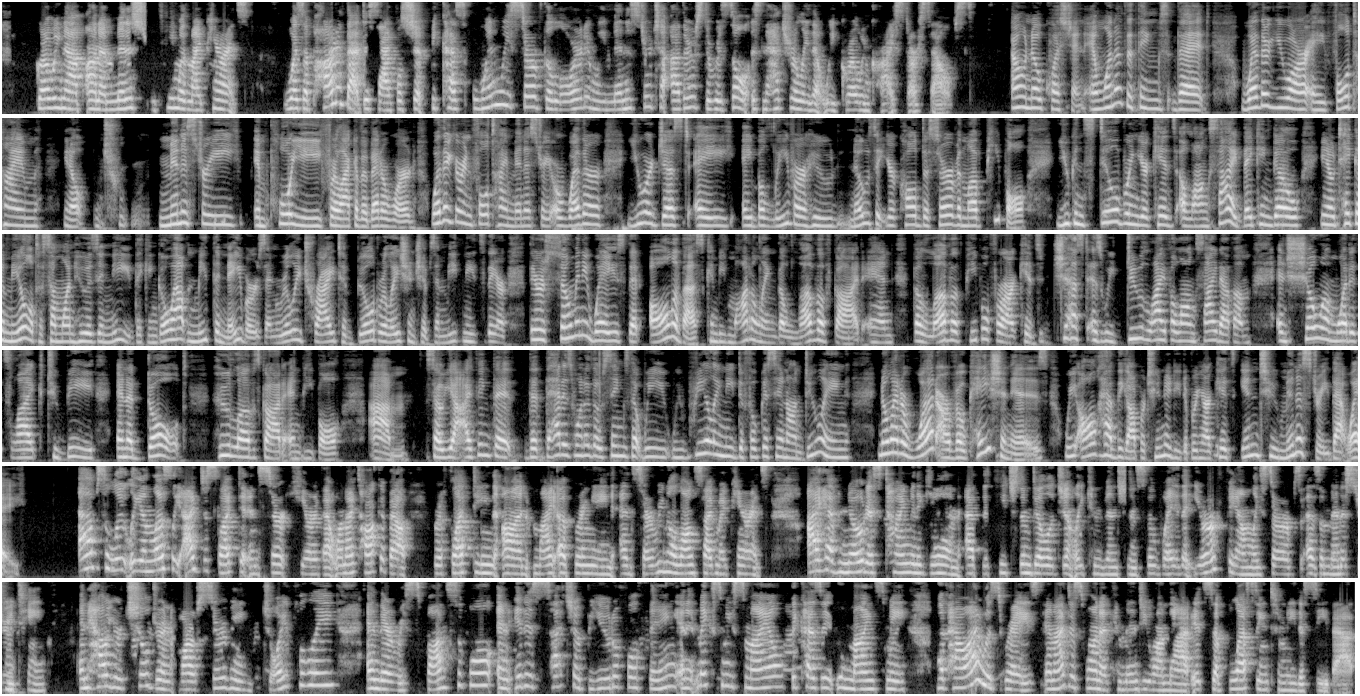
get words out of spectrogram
growing up on a ministry team with my parents was a part of that discipleship because when we serve the Lord and we minister to others, the result is naturally that we grow in Christ ourselves. Oh, no question. And one of the things that, whether you are a full time, you know, tr- ministry employee for lack of a better word whether you're in full-time ministry or whether you are just a a believer who knows that you're called to serve and love people you can still bring your kids alongside. They can go you know take a meal to someone who is in need. They can go out and meet the neighbors and really try to build relationships and meet needs there. There are so many ways that all of us can be modeling the love of God and the love of people for our kids just as we do life alongside of them and show them what it's like to be an adult who loves God and people. Um, so yeah, I think that that that is one of those things that we we really need to focus in on doing. No matter what our vocation is, we all have the opportunity to bring our kids into ministry that way. Absolutely. And Leslie, I'd just like to insert here that when I talk about reflecting on my upbringing and serving alongside my parents, I have noticed time and again at the Teach Them Diligently conventions the way that your family serves as a ministry mm. team and how your children are serving joyfully and they're responsible. And it is such a beautiful thing. And it makes me smile because it reminds me of how I was raised. And I just want to commend you on that. It's a blessing to me to see that.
